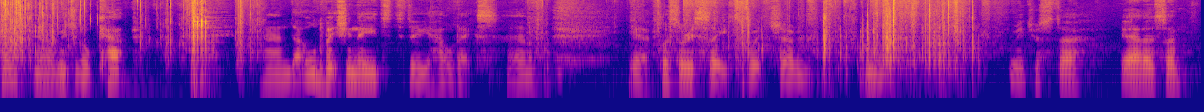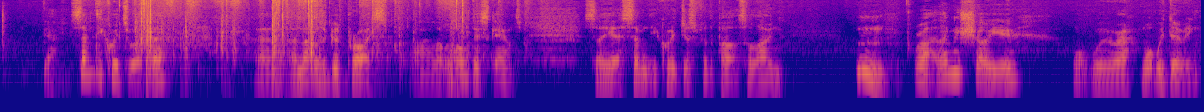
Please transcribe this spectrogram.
An original cap. And uh, all the bits you need to do your Haldex. Um, yeah, plus a receipt, which um, hmm, let me just uh, yeah, there's um, yeah, 70 quid's worth there, uh, and that was a good price. Uh, that was on discount. So yeah, 70 quid just for the parts alone. Hmm. Right, let me show you what we're uh, what we're doing.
